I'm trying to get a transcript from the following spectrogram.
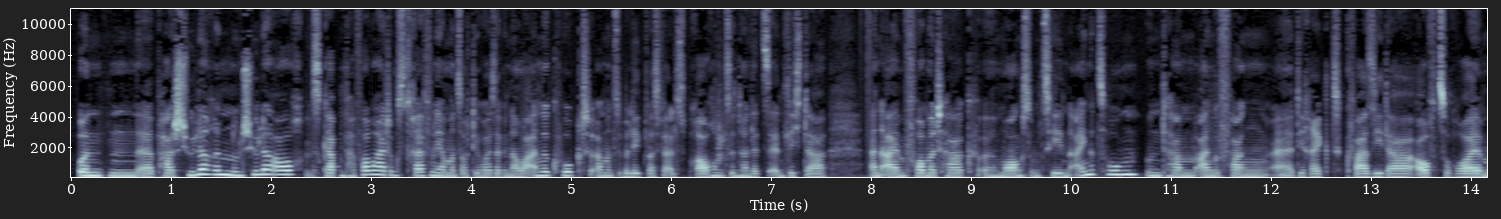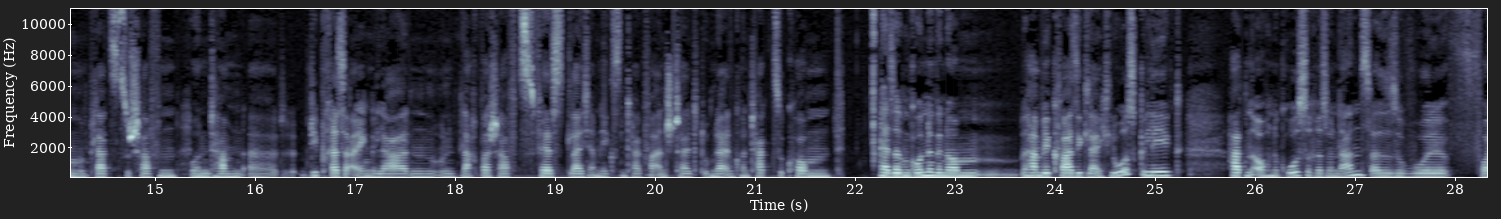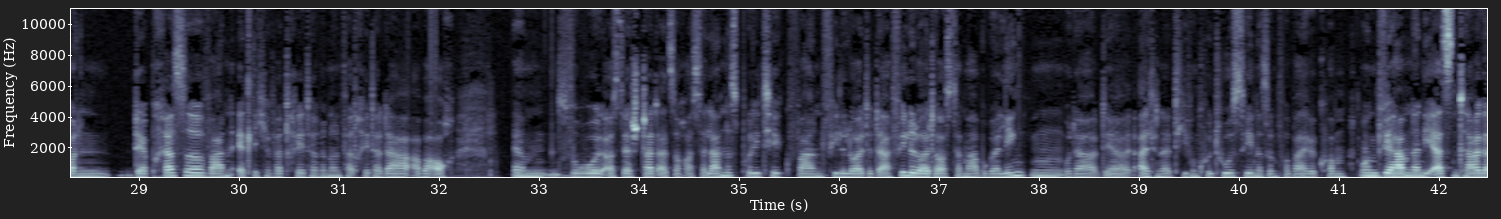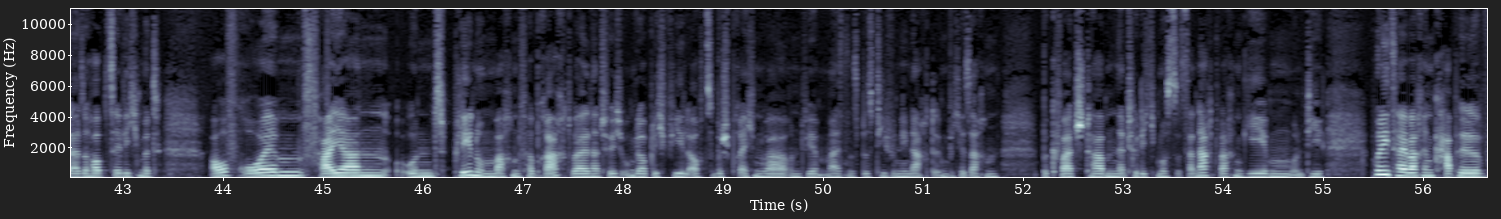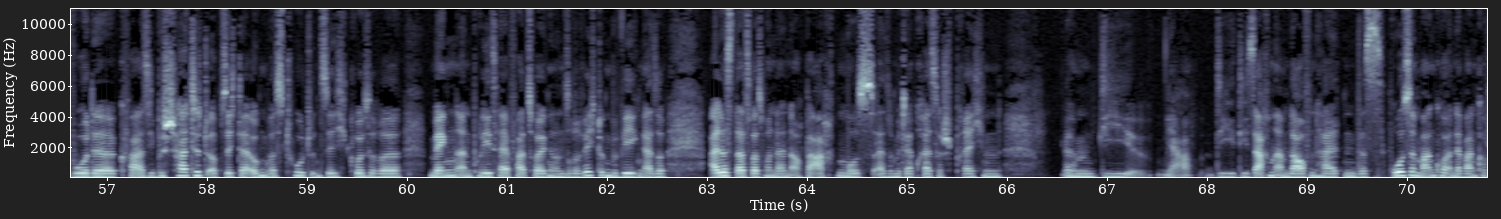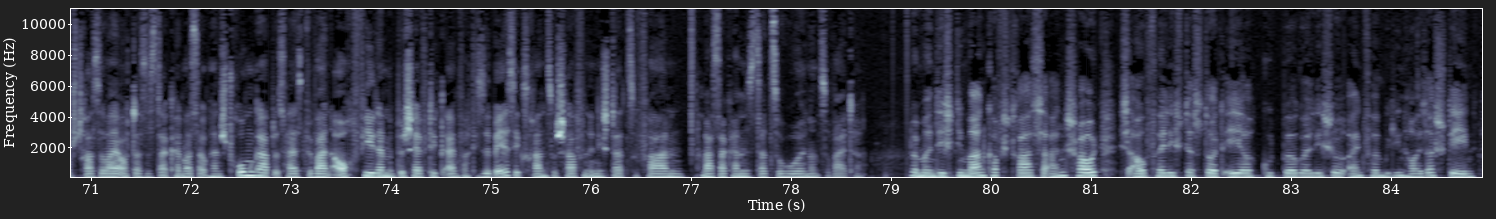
und ein äh, paar Schülerinnen und Schüler auch. Es gab ein paar Vorbereitungstreffen, wir haben uns auch die Häuser genauer angeguckt, haben uns überlegt, was wir alles brauchen und sind dann letztendlich da an einem Vormittag äh, morgens um zehn eingezogen und haben angefangen, äh, direkt quasi da aufzuräumen und Platz zu schaffen und haben äh, die Presse eingeladen und Nachbarschaftsfest gleich am nächsten Tag veranstaltet, um da in Kontakt zu kommen. Also im Grunde genommen haben wir quasi gleich losgelegt, hatten auch eine große Resonanz, also sowohl von der Presse waren etliche Vertreterinnen und Vertreter da, aber auch ähm, sowohl aus der Stadt als auch aus der Landespolitik waren viele Leute da. Viele Leute aus der Marburger Linken oder der alternativen Kulturszene sind vorbeigekommen. Und wir haben dann die ersten Tage also hauptsächlich mit Aufräumen, Feiern und Plenum machen verbracht, weil natürlich unglaublich viel auch zu besprechen war und wir meistens bis tief in die Nacht irgendwelche Sachen bequatscht haben. Natürlich musste es da Nachtwachen geben und die Polizeiwache in Kappel wurde quasi beschattet, ob sich da irgendwas tut und sich größere Mengen an Polizeifahrzeugen in unsere Richtung bewegen. Also alles das, was man dann auch beachten muss, also mit der Presse sprechen, ähm, die ja die die Sachen am Laufen halten. Das große Manko an der Wandkopfstraße war ja auch, dass es da kein Wasser und kein Strom gab. Das heißt, wir waren auch viel damit beschäftigt, einfach diese Basics ranzuschaffen, in die Stadt zu fahren, Wasserkanister zu holen und so weiter. Wenn man sich die Mahnkopfstraße anschaut, ist auffällig, dass dort eher gutbürgerliche Einfamilienhäuser stehen.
